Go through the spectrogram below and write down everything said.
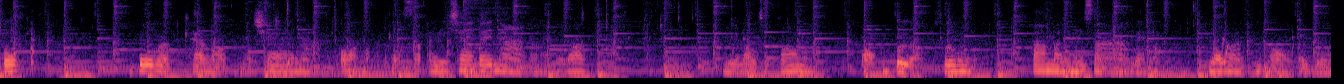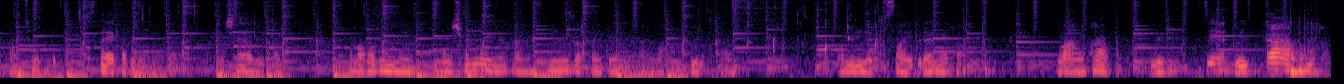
ซุปคู่กับแครอทมาแช่น้ำก่อนอันนี้แช่ได้นานนะคะเพราะว่า เดี๋ยวเราจะต้องปอกเปลือกซึ่ง ถ้ามันไม่สะอาดเนี่ยระหว่างที่ปอกไอตัวความสกปรกแทรกเข้าไปในนี้ได้ก็แช่เลยค่ะแล้วเราก็จะมีตัวช่วยนะคะเนื่องจากเป็นการล้างเปลือกเนาะก็นี่เนี่ยใส่ไปได้เลยค่ะล้างผักเวจเจเวจก้านะคะ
